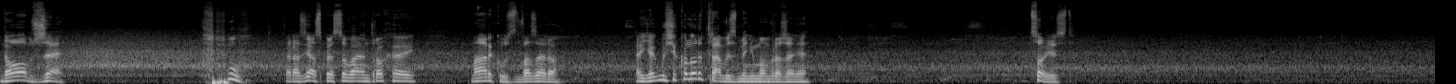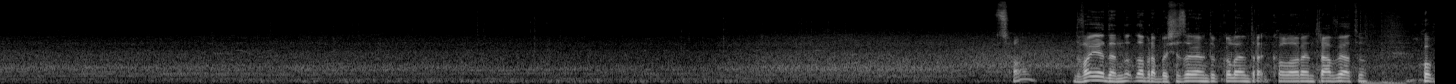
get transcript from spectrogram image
Dobrze. Uff, teraz ja spresowałem trochę i... Markus 2-0. Ej, jakby się kolor trawy zmienił, mam wrażenie. Co jest? Co? 2-1, no dobra, bo się zająłem tu kolorem, tra kolorem trawy, a tu chłop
